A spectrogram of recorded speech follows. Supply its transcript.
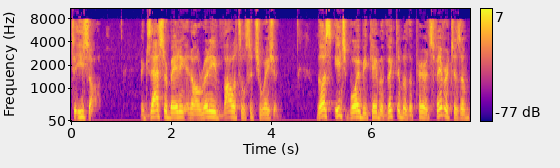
to Esau, exacerbating an already volatile situation. Thus, each boy became a victim of the parents' favoritism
